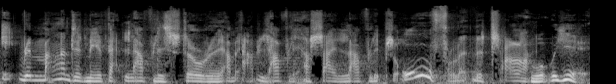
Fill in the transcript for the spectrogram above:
it reminded me of that lovely story. I mean, uh, lovely, I say lovely, it was awful at the time. What was it?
